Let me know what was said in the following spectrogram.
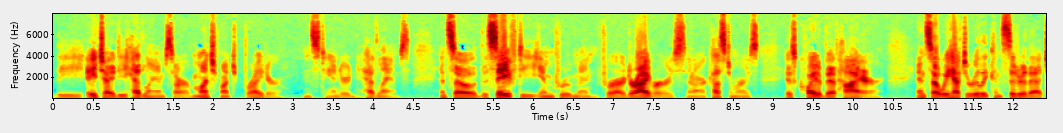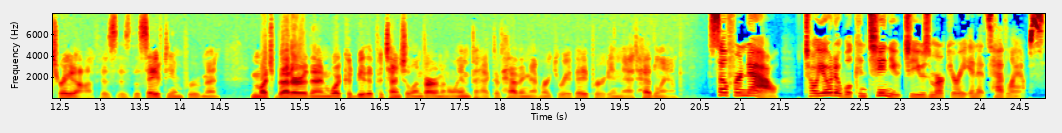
The HID headlamps are much, much brighter than standard headlamps. And so the safety improvement for our drivers and our customers is quite a bit higher. And so we have to really consider that trade off. Is, is the safety improvement much better than what could be the potential environmental impact of having that mercury vapor in that headlamp? So for now, Toyota will continue to use mercury in its headlamps.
